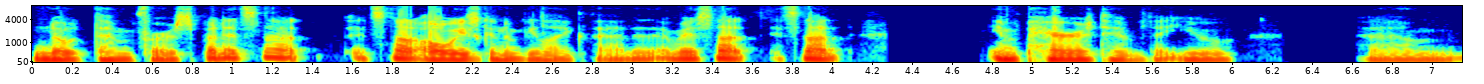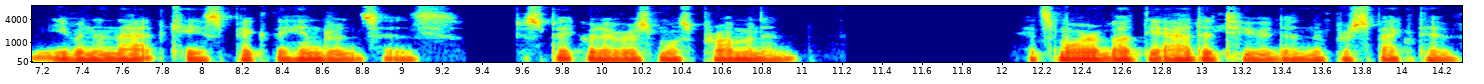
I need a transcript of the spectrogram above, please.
note them first. But it's not it's not always going to be like that. I mean, it's not it's not imperative that you um, even in that case pick the hindrances. Just pick whatever's most prominent. It's more about the attitude and the perspective.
